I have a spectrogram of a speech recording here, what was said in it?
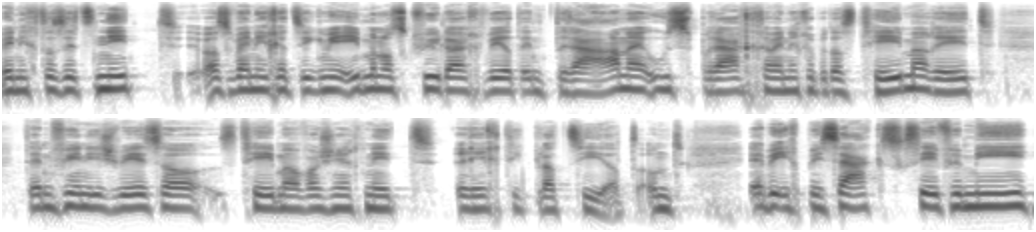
wenn ich das jetzt nicht, also wenn ich jetzt irgendwie immer noch das Gefühl habe, ich werde in Tränen ausbrechen, wenn ich über das Thema rede, dann finde ich wie so das Thema wahrscheinlich nicht richtig platziert. Und eben, ich bin sechs gesehen für mich,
